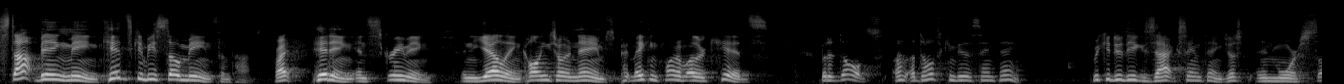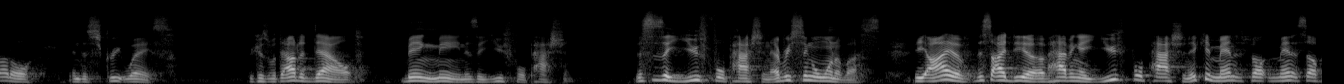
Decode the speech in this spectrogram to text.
Stop being mean. Kids can be so mean sometimes, right? Hitting and screaming and yelling, calling each other names, making fun of other kids. But adults, adults can be the same thing. We could do the exact same thing, just in more subtle and discreet ways. Because without a doubt, being mean is a youthful passion. This is a youthful passion, every single one of us. The eye of this idea of having a youthful passion, it can man itself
